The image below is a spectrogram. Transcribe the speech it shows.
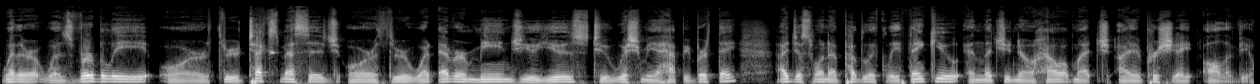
whether it was verbally or through text message or through whatever means you use to wish me a happy birthday. I just want to publicly thank you and let you know how much I appreciate all of you.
